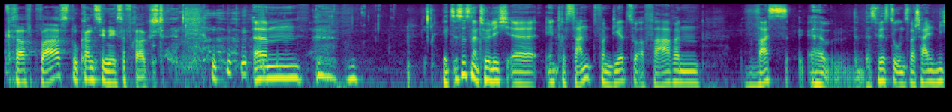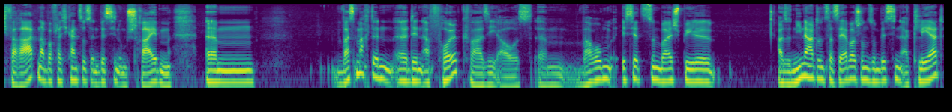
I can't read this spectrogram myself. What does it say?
Kraft war's. Du kannst die nächste Frage stellen. ähm, jetzt ist es natürlich äh, interessant von dir zu erfahren, was, äh, das wirst du uns wahrscheinlich nicht verraten, aber vielleicht kannst du es ein bisschen umschreiben. Ähm, was macht denn äh, den Erfolg quasi aus? Ähm, warum ist jetzt zum Beispiel, also Nina hat uns das selber schon so ein bisschen erklärt,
